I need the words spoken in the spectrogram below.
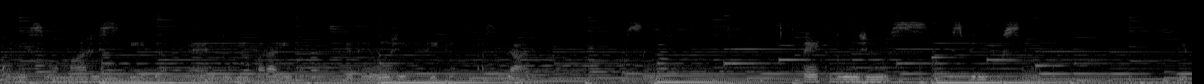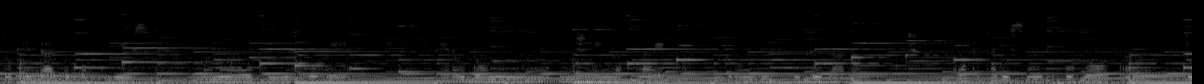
começou à margem esquerda é, do Rio Paraíba, e até hoje fica a cidade, o centro, perto do engenho Espírito Santo, propriedade do português Manuel Pires Correia, era o dono do engenho naquela época empresário. Conta a tradição que por volta do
